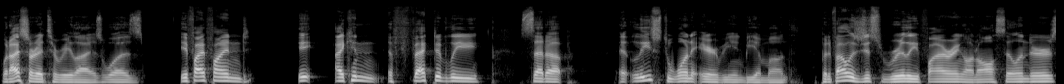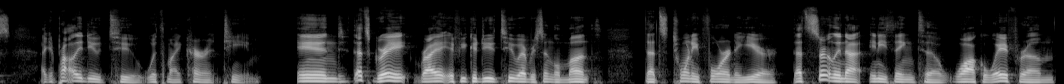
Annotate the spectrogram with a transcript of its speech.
what I started to realize was if I find I can effectively set up at least one Airbnb a month. But if I was just really firing on all cylinders, I could probably do two with my current team. And that's great, right? If you could do two every single month, that's 24 in a year. That's certainly not anything to walk away from,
